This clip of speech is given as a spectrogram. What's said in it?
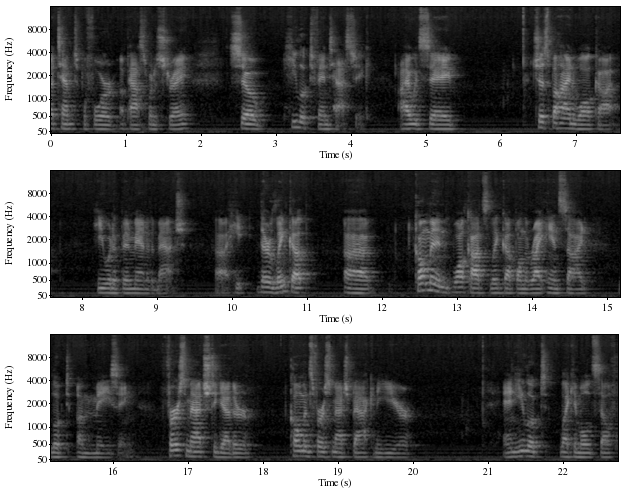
attempt before a pass went astray. So he looked fantastic. I would say just behind Walcott, he would have been man of the match. Uh, he, their link up, uh, Coleman and Walcott's link up on the right hand side looked amazing first match together, Coleman's first match back in a year, and he looked like him old self,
